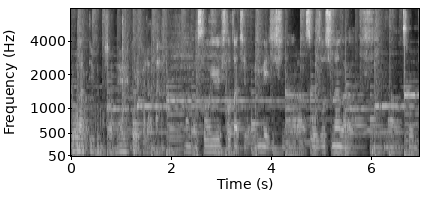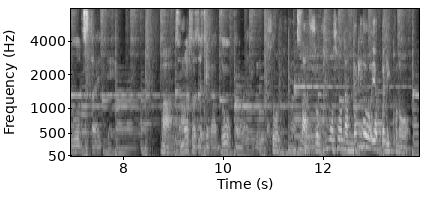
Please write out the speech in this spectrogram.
どうなっていくんでしょうねこれから。まなんかそういう人たちをイメージしながら想像しながら、まあ、そうどう伝えて、まあ、その人たちがどう考えてくるか。そうですね。まあそこもそうなんだけどやっぱりこの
